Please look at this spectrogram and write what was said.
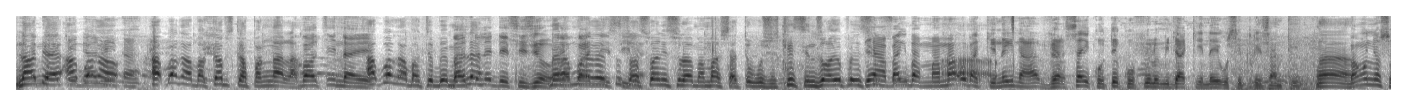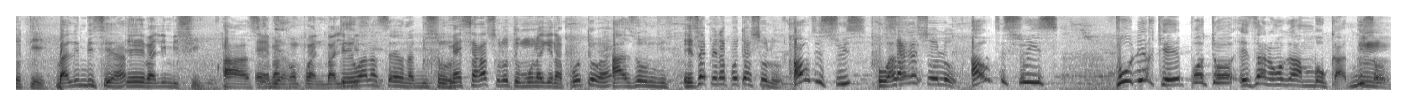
nabia abwaka bacaps kapangala batinda ye abwaka bato ebemele décision melamonaka lisusu aswani sula mama chateau rouge kisi nzoka yo mpe abaki bamama oyo bakendeki na versailles kote kofi olomide akendaki kose présente Ah. bango nyonso te balimbisi hein? te balimbisi ah, eh, bacomprendre balimbisiwana sayo na biso mais sara solo tomonaki na poto hein? azongi eza mpe na poto ya solo auti suisse sara solo auti suisse pour dire que poto eza nango kaka mboka biso mm.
